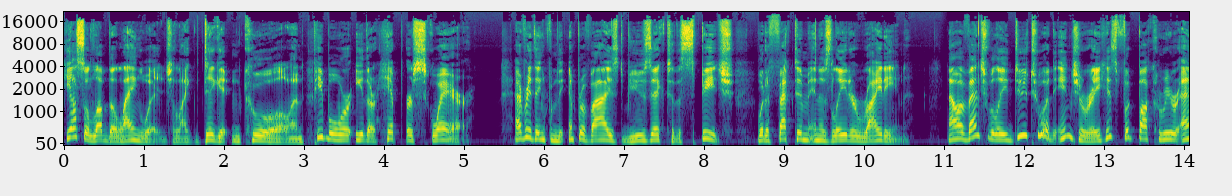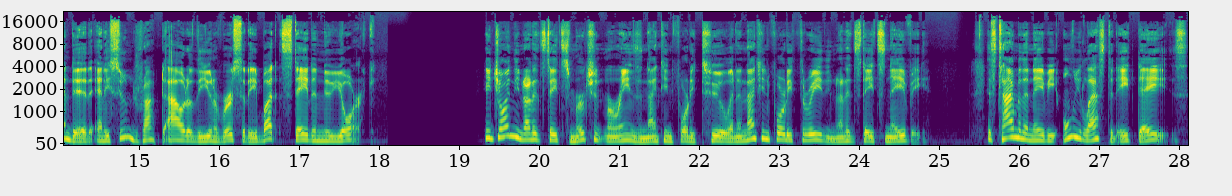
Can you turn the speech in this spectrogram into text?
He also loved the language, like dig it and cool, and people were either hip or square. Everything from the improvised music to the speech would affect him in his later writing. Now, eventually, due to an injury, his football career ended and he soon dropped out of the university but stayed in New York. He joined the United States Merchant Marines in 1942 and in 1943 the United States Navy. His time in the Navy only lasted eight days.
